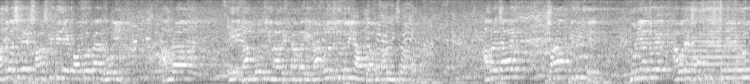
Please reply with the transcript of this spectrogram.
আদিবাসীদের সংস্কৃতি যে কতটা রঙিন আমরা এই গানগুলো যদি না দেখতাম বা এই গানগুলো যদি তৈরি না হতো, আমরা তাহলে বুঝতে পারতাম না। আমরা চাই সারা পৃথিবীতে দুনিয়া জুড়ে আমাদের সংস্কৃতি ছড়িয়ে পড়ুক,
